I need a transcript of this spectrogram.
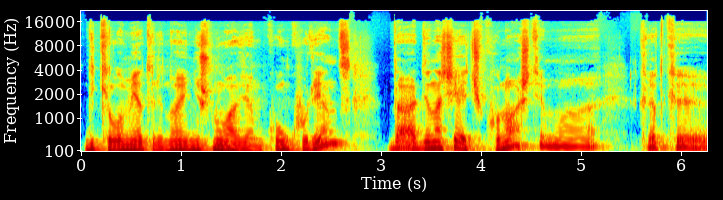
de kilometri noi nici nu avem concurenți, dar din aceea ce cunoaștem, cred că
